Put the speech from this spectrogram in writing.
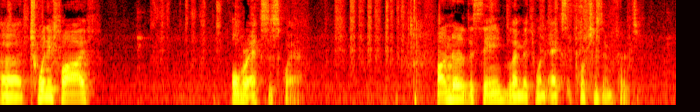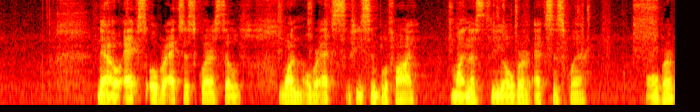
uh, 25 over x squared under the same limit when x approaches infinity. Now x over x squared is still 1 over x if you simplify minus 3 over x squared over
